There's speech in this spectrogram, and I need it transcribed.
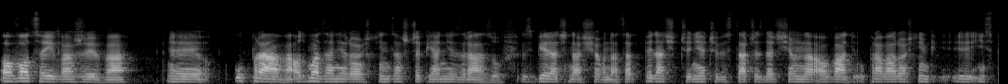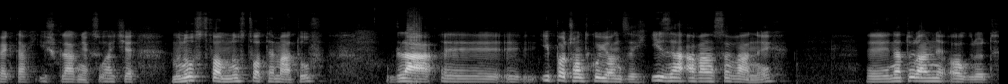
owoce i warzywa, y, uprawa, odmładzanie roślin, zaszczepianie zrazów, zbierać nasiona, zapylać czy nie, czy wystarczy zdać się na owady, uprawa roślin w y, inspektach i szklarniach. Słuchajcie, mnóstwo, mnóstwo tematów dla i początkujących, i zaawansowanych. Yy, naturalny ogród,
